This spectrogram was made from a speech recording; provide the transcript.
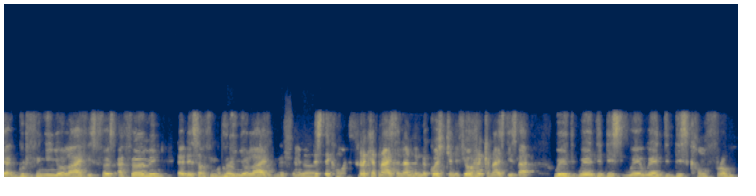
that good thing in your life is first affirming that there's something good in your life. And yeah. then the second one is recognizing. And then the question, if you're recognized, is like, where, where did this where where did this come from?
